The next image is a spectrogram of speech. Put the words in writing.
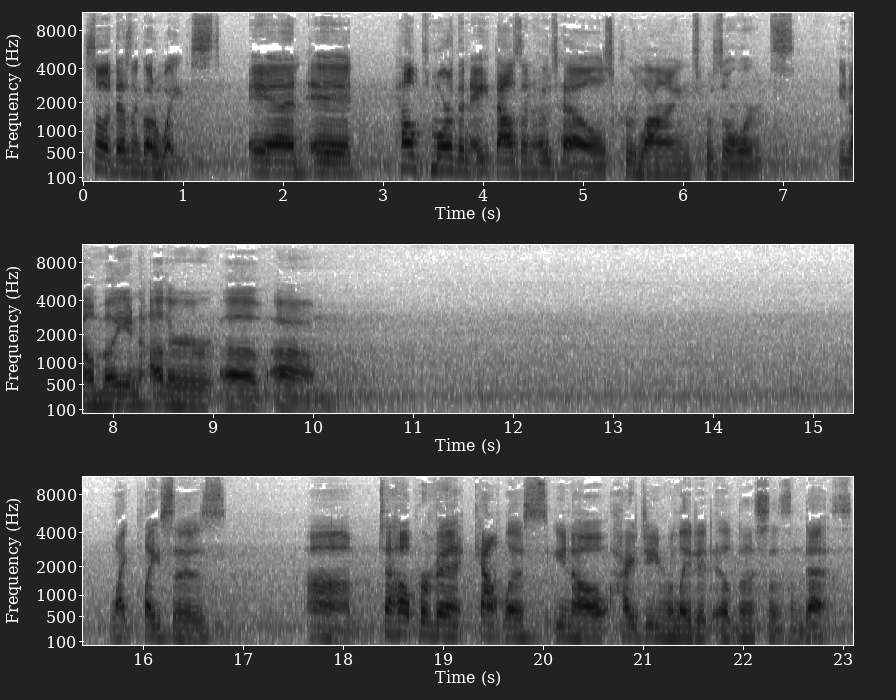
so it doesn't go to waste and it helped more than 8,000 hotels, crew lines, resorts, you know, a million other of um, like places um, to help prevent countless, you know, hygiene related illnesses and deaths.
